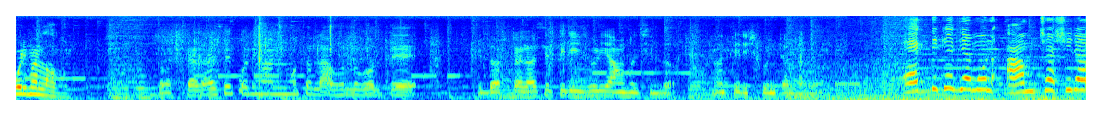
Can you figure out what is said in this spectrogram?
পরিমাণ লাভ হলো দশটা গাছে পরিমাণ মতো লাভ হলো বলতে দশটা গাছে তিরিশ ঝুড়ি আম হয়েছিল তিরিশ কুইন্টাল হবে। একদিকে যেমন আম চাষিরা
